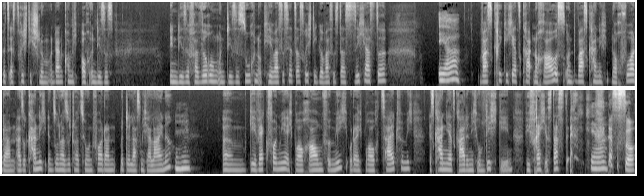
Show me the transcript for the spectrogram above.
wird es erst richtig schlimm und dann komme ich auch in dieses in diese Verwirrung und dieses Suchen, okay, was ist jetzt das Richtige, was ist das sicherste? Ja. Was kriege ich jetzt gerade noch raus und was kann ich noch fordern? Also kann ich in so einer Situation fordern, bitte lass mich alleine, Mhm. ähm, geh weg von mir, ich brauche Raum für mich oder ich brauche Zeit für mich. Es kann jetzt gerade nicht um dich gehen. Wie frech ist das denn? Ja. Das ist so,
